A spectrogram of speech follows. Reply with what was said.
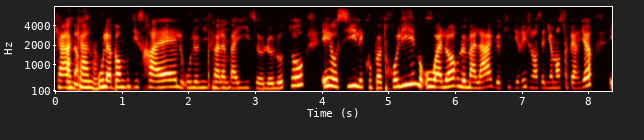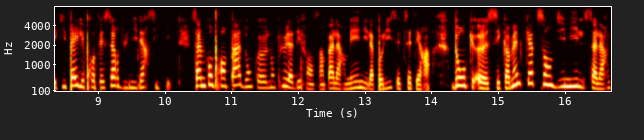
Cannes, ou la Banque d'Israël ou le Mifal mmh le Loto, et aussi les coupotes Rolim ou alors le Malag qui dirige l'enseignement supérieur et qui paye les professeurs d'université. Ça ne comprend pas donc euh, non plus la défense, hein, pas l'armée ni la police, etc. Donc euh, c'est quand même 410 000 salariés,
